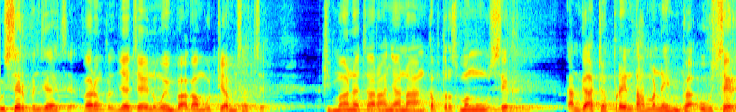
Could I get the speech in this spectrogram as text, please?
usir penjajah. Barang penjajah ini menembak kamu diam saja. Gimana caranya nangkep terus mengusir? Kan nggak ada perintah menembak, usir.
